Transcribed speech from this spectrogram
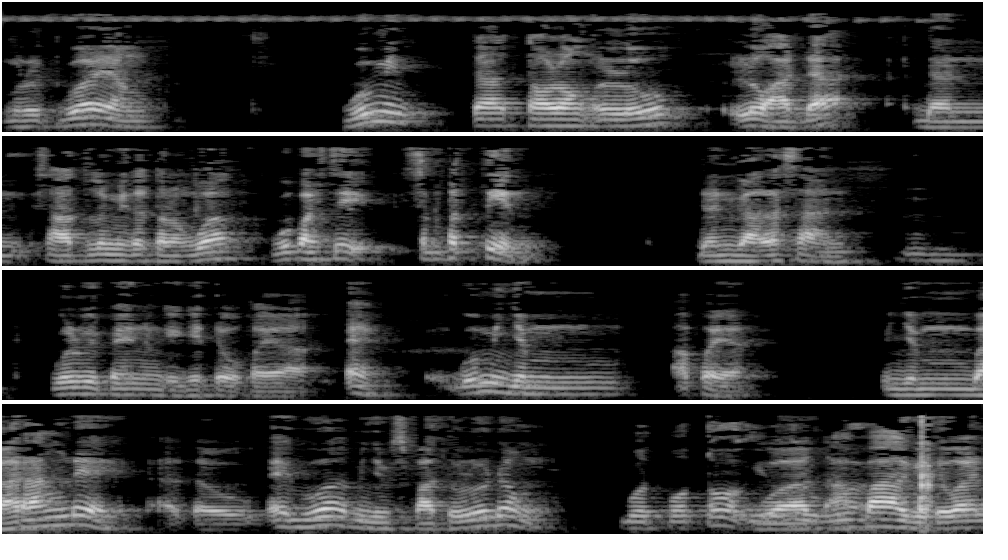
menurut gue yang gue minta tolong lu lu ada dan saat lu minta tolong gue gue pasti sempetin dan gak alasan Hmm. gue lebih pengen kayak gitu kayak eh gue minjem apa ya minjem barang deh atau eh gue minjem sepatu lu dong. Buat foto gitu buat gua- apa gitu kan.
